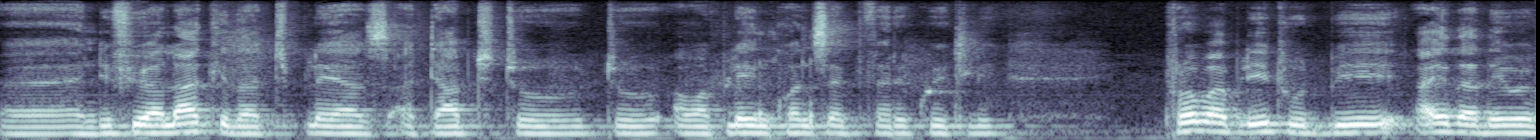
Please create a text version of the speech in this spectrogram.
Uh, and if you are lucky that players adapt to, to our playing concept very quickly, probably it would be either they were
